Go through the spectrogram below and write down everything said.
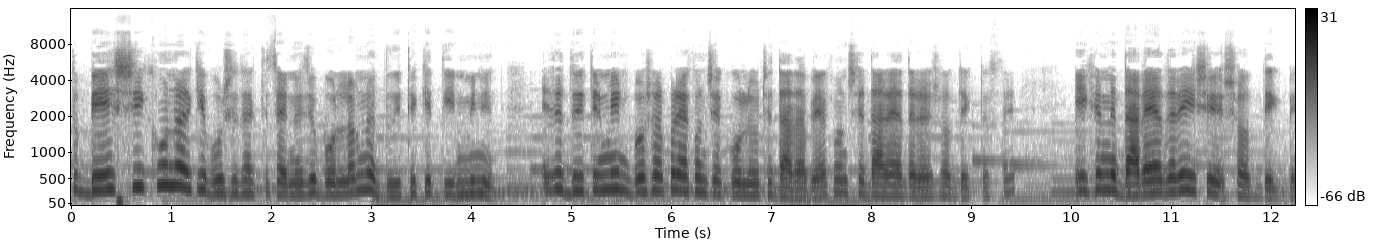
তো বেশিক্ষণ আর কি বসে থাকতে চাই না। ওই যে বললাম না, দুই থেকে তিন মিনিট। এই যে দুই তিন মিনিট বসার পর এখন সে কোলে উঠে দাঁড়াবে। এখন সে দাঁড়ায় দাঁড়ায় সব দেখতেছে। এখানে দাঁড়ায় দাঁড়ায় সে সব দেখবে।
